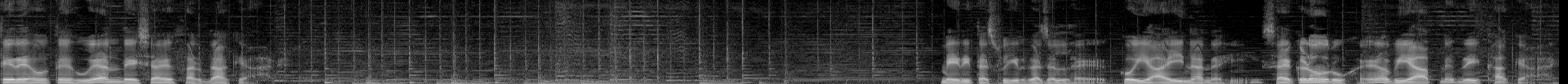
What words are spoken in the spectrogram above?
تیرے ہوتے ہوئے اندیشہ فردا کیا ہے؟ میری تصویر غزل ہے، کوئی آئینہ نہیں۔ سینکڑوں رخ ہیں، ابھی آپ نے دیکھا کیا ہے؟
